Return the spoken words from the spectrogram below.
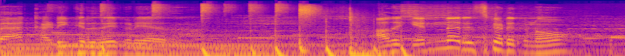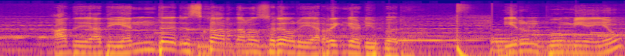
பேக் அடிக்கிறதே கிடையாது. அதுக்கு என்ன ரிஸ்க் எடுக்கணும்? அது அது எந்த ரிஸ்காக இருந்தாலும் சரி அவர் இறங்கி அடிப்பார். இருள் பூமியையும்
